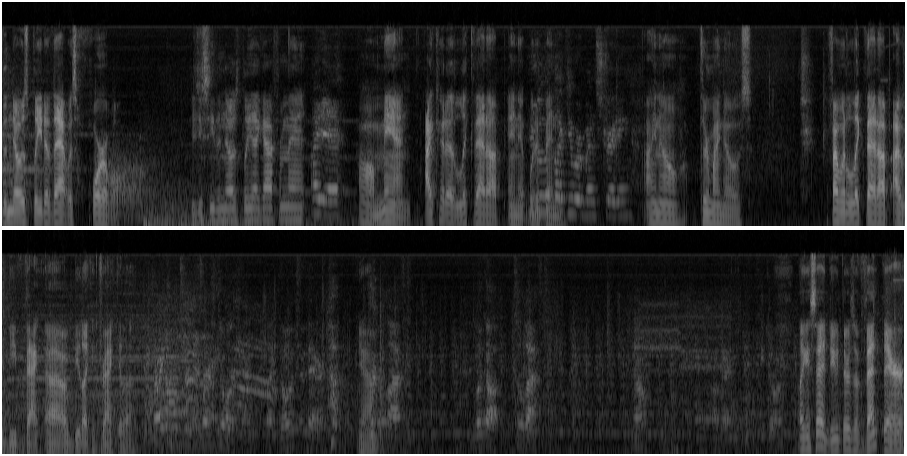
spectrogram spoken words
the nosebleed of that was horrible. Did you see the nosebleed I got from that? Oh yeah. Oh man, I could have licked that up and it would have been like you were menstruating. I know, through my nose. If I would have licked that up, I would be back. uh, I would be like a Dracula. Try going through the first door, Ken. Like going through there. Yeah. Turn left. Look up to the left. No. Okay. Keep going. Like I said, dude, there's a vent there,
